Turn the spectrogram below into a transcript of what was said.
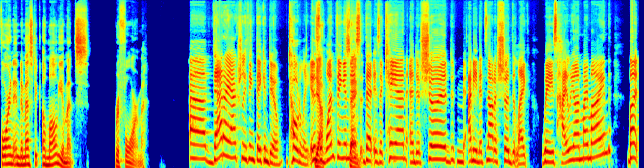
foreign and domestic emoluments reform? Uh, that I actually think they can do. Totally. It is yeah, the one thing in same. this that is a can and a should. I mean, it's not a should that like weighs highly on my mind, but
